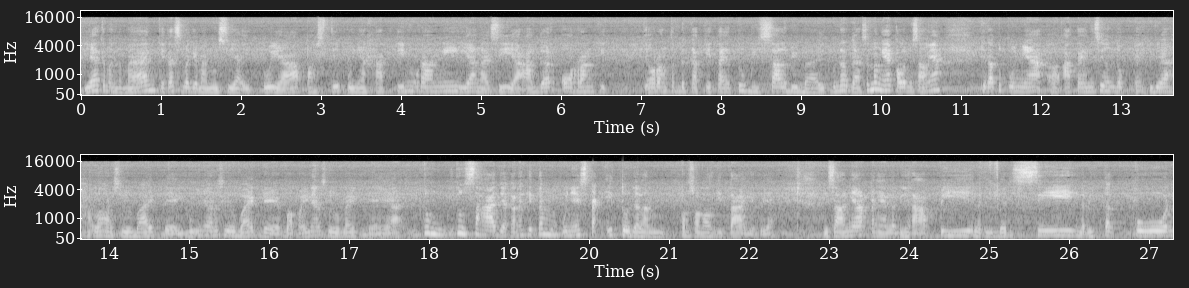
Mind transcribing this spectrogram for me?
Ya teman-teman, kita sebagai manusia itu ya pasti punya hati nurani ya nggak sih ya agar orang kita orang terdekat kita itu bisa lebih baik. Bener gak? Seneng ya kalau misalnya kita tuh punya uh, atensi untuk eh dia lo harus lebih baik deh, ibu ini harus lebih baik deh, bapak ini harus lebih baik deh ya. Itu itu aja karena kita mempunyai spek itu dalam personal kita gitu ya misalnya pengen lebih rapi, lebih bersih, lebih tekun,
